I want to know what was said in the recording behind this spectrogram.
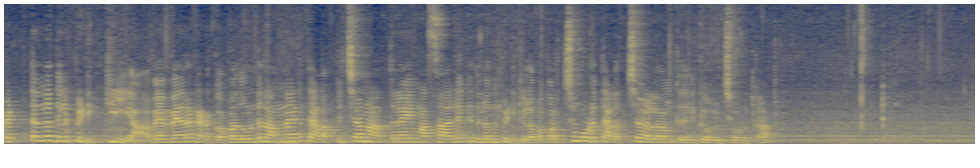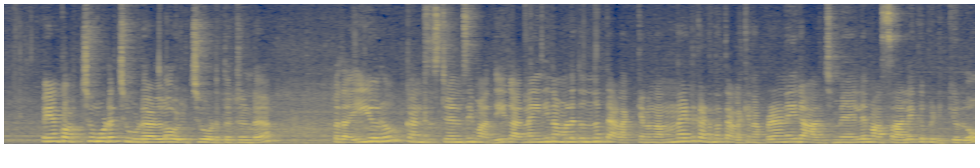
പെട്ടെന്ന് ഇതിൽ പിടിക്കില്ല. വെവ്വേറെ കിടക്കും. അപ്പോൾ അതുകൊണ്ട് നന്നായിട്ട് തിളപ്പിച്ചാൽ മാത്രമേ ഈ മസാലയൊക്കെ ഇതിലൊന്നും പിടിക്കുള്ളൂ. അപ്പോൾ കുറച്ചും കൂടി തിളച്ച വെള്ളം നമുക്ക് ഇതിലേക്ക് ഒഴിച്ചു കൊടുക്കാം. അപ്പോൾ ഞാൻ കുറച്ചും കൂടെ ചൂടുവെള്ളം ഒഴിച്ചു കൊടുത്തിട്ടുണ്ട്. അപ്പോൾ ദാ ഈ ഒരു കൺസിസ്റ്റൻസി മതി. കാരണം ഇനി നമ്മളിതൊന്ന് തിളയ്ക്കണം. നന്നായിട്ട് കിടന്ന് തിളയ്ക്കണം. അപ്പോഴാണ് ഈ രാജ്മയിൽ മസാലയൊക്കെ പിടിക്കുള്ളൂ.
